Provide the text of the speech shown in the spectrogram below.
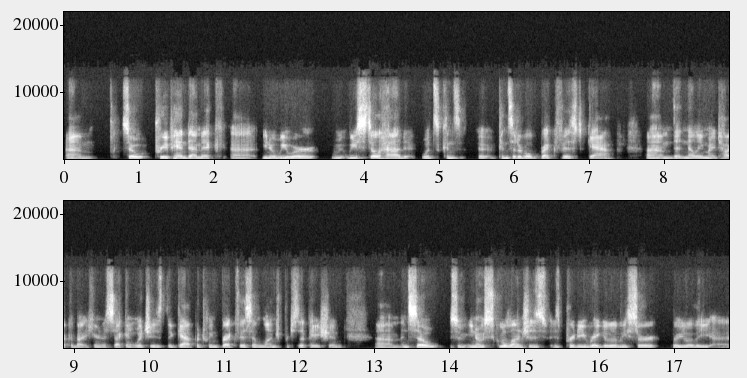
um, so pre-pandemic, uh, you know, we were we, we still had what's cons- a considerable breakfast gap um, that Nellie might talk about here in a second, which is the gap between breakfast and lunch participation. Um, and so, so you know, school lunch is is pretty regularly served, regularly uh,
